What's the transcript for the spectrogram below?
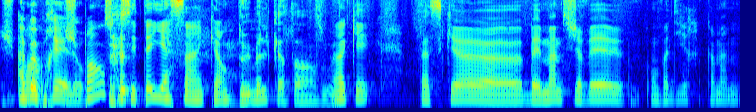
Je À pense- peu près, là. Je pense que c'était il y a cinq ans. 2014, oui. OK. Parce que euh, ben, même si j'avais, on va dire, quand même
